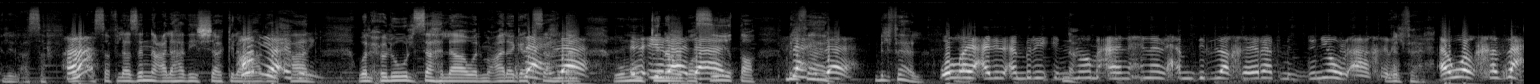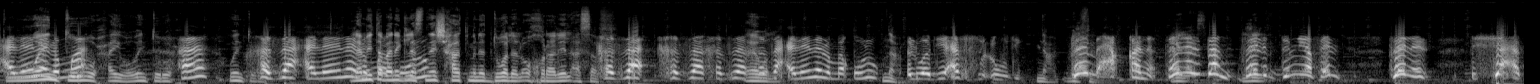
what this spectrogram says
للأسف؟ للأسف لا زلنا على هذه الشاكلة وهذا يا الحال. ابني. والحلول سهلة والمعالجات سهلة. سهلة وممكنة وبسيطة. بالفعل. بالفعل. والله يا علي العمري انه نعم. معانا نحن الحمد لله خيرات من الدنيا والآخرة. بالفعل. أول خزع علينا وين لما تروح؟ أيوة وين تروح؟ ها؟ وين تروح؟ خزع علينا لم لما يتبقى نجلس نشحت من الدول الأخرى للأسف. خزع خزع خزع أي والله. خزع علينا لما يقولوا نعم. الوديعة السعودي. نعم فين حقنا؟ فين للأسف. البنك؟ فين الدنيا؟ فين فين ال- الشعب؟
